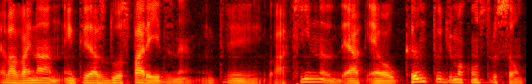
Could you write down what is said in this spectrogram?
ela vai na, entre as duas paredes, né, entre a quina é, é o canto de uma construção.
